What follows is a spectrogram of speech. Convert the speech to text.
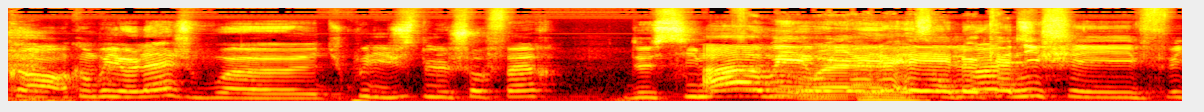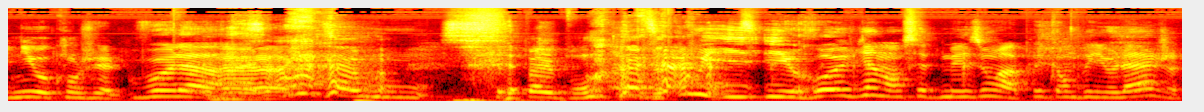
cam- cambriolage où euh, du coup il est juste le chauffeur de Simon. Ah oui, oui, Ouais. et, le caniche il finit au congèle. Voilà. Voilà. C'est pas le bon. coup, il, il revient dans cette maison après cambriolage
